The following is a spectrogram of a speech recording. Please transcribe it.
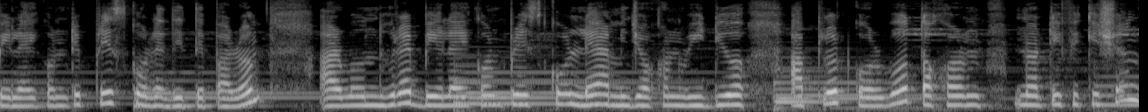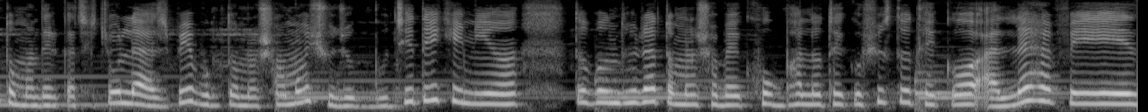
বেল আইকনটি প্রেস করে দিতে পারো। আর বন্ধুরা বেল আইকন প্রেস করলে আমি যখন ভিডিও আপলোড করব তখন নোটিফিকেশন তোমাদের কাছে চলে আসবে এবং তোমরা সময় সুযোগ বুঝে দেখে নিও। তো বন্ধুরা, তোমরা সবাই খুব ভালো থেকো, সুস্থ থেকো আল্লাহ হাফিজ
